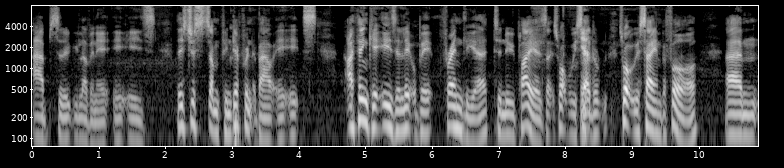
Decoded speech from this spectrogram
absolutely loving it. It is. There's just something different about it. It's. I think it is a little bit friendlier to new players. That's what we said. Yeah. It's what we were saying before. Um,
